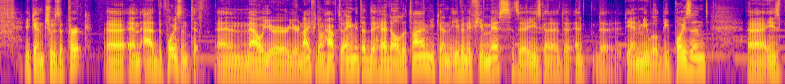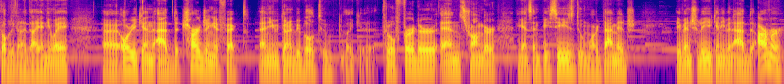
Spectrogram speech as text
you can choose a perk uh, and add the poison tip. And now your, your knife, you don't have to aim it at the head all the time. You can, even if you miss, the, he's gonna, the, the, the enemy will be poisoned. Uh, he's probably gonna die anyway. Uh, or you can add the charging effect and you're going to be able to like uh, throw further and stronger against NPCs, do more damage. Eventually you can even add the armor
